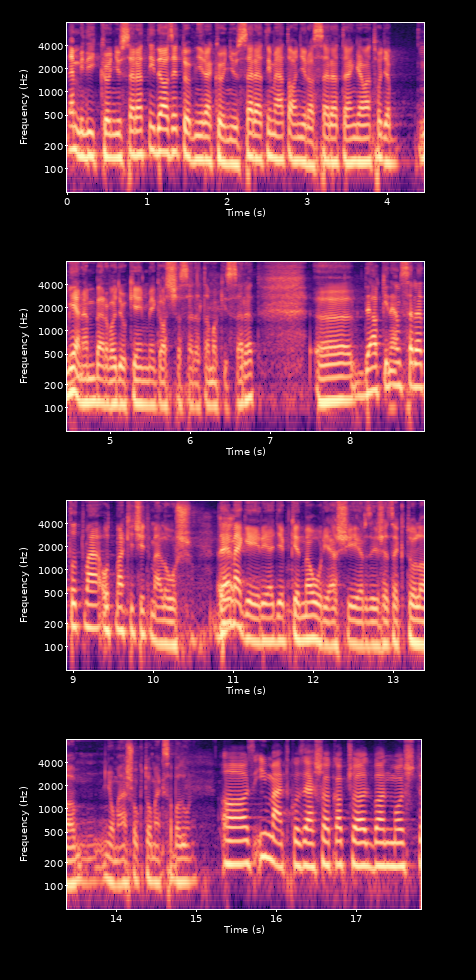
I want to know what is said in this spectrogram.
nem mindig könnyű szeretni, de azért többnyire könnyű szeretni, mert annyira szeret engemet, hogy a milyen ember vagyok én, még azt se szeretem, aki szeret. De aki nem szeret, ott már, ott már kicsit melós. De megéri egyébként, mert óriási érzés ezektől a nyomásoktól megszabadulni. Az imádkozással kapcsolatban most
